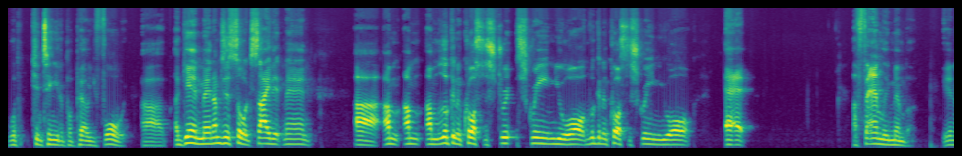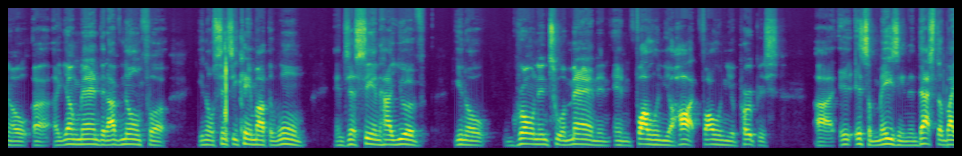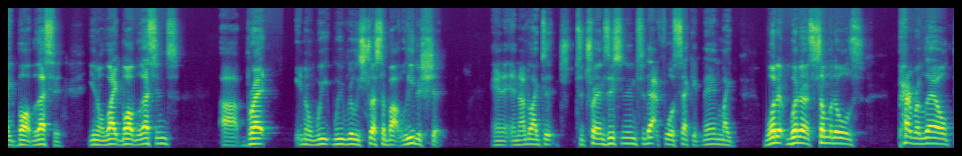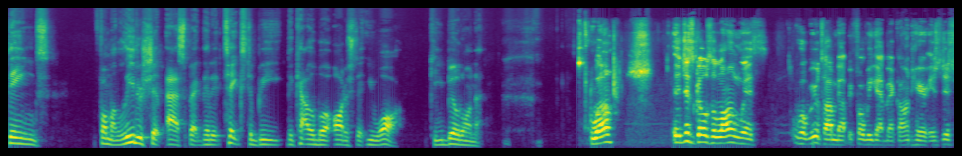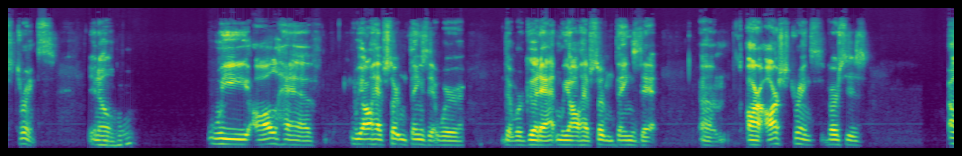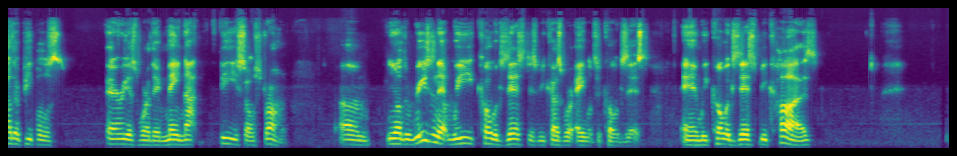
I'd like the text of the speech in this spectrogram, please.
will continue to propel you forward. Uh, again, man, I'm just so excited, man. Uh, I'm I'm I'm looking across the str- screen, you all looking across the screen, you all at a family member, you know, uh, a young man that I've known for, you know, since he came out the womb, and just seeing how you have, you know, grown into a man and, and following your heart, following your purpose, uh, it, it's amazing. And that's the light bulb lesson. You know, light bulb lessons, uh, Brett, you know, we we really stress about leadership. And, and I'd like to to transition into that for a second, man. Like, what are, what are some of those parallel things from a leadership aspect that it takes to be the caliber artist that you are? Can you build on that? Well, it just goes along with what we were talking about before we got back on here is just strengths. You know, mm-hmm. we all have we all have certain things that we're that we're good at, and we all have certain things that um, are our strengths versus other people's areas where they may not be so strong. Um, you know, the reason that we coexist is because we're able to coexist and we coexist because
